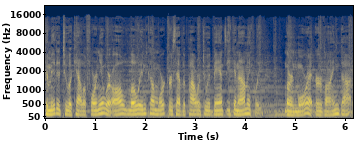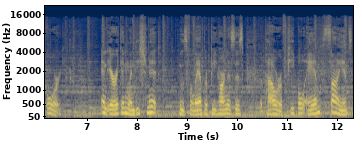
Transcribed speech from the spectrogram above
committed to a California where all low income workers have the power to advance economically. Learn more at irvine.org. And Eric and Wendy Schmidt, whose philanthropy harnesses the power of people and science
